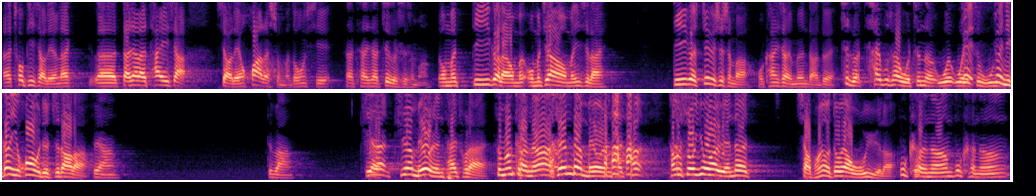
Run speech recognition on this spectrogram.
来，臭屁小莲，来，呃，大家来猜一下，小莲画了什么东西？大家猜一下，这个是什么？我们第一个来，我们我们这样，我们一起来。第一个，这个是什么？我看一下有没有人答对。这个猜不出来，我真的，我我也是无语。对你刚一画我就知道了。对啊，对吧？居然居然没有人猜出来，怎么可能？真的没有人猜，他他们说幼儿园的小朋友都要无语了。不可能，不可能，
